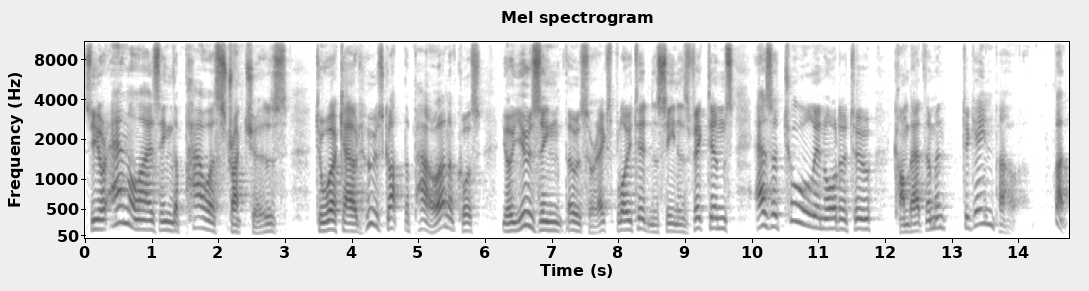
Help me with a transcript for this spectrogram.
So you're analyzing the power structures to work out who's got the power. And of course, you're using those who are exploited and seen as victims as a tool in order to combat them and to gain power. But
